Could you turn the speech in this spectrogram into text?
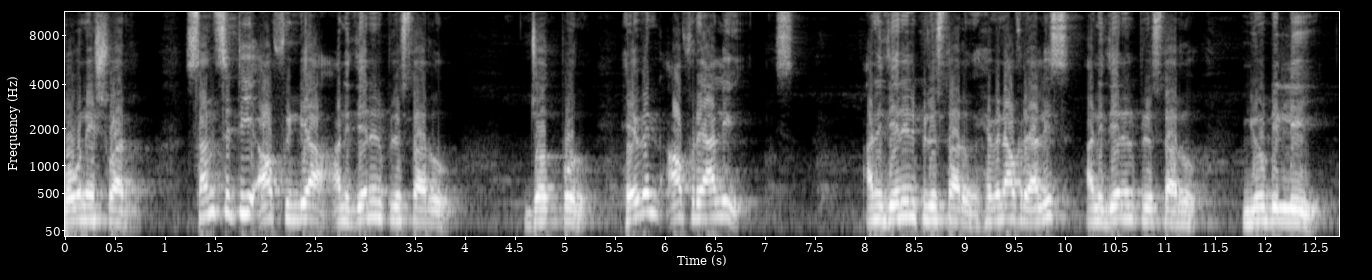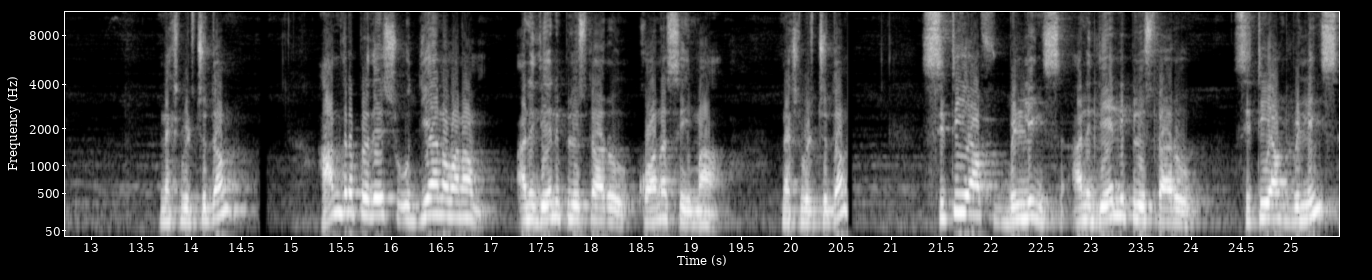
Bhubaneswar. Sun city of India అని దేనిని పిలుస్తారు? జోధ్పూర్. హెవెన్ ఆఫ్ ర్యాలీ అని దేనిని పిలుస్తారు? హెవెన్ ఆఫ్ ర్యాలీస్ అని దేనిని పిలుస్తారు? న్యూఢిల్లీ నెక్స్ట్ బిట్ చూద్దాం. ఆంధ్రప్రదేశ్ ఉద్యానవనం అని దేని పిలుస్తారు? కోనసీమ. నెక్స్ట్ బిట్ చూద్దాం. సిటీ ఆఫ్ బిల్డింగ్స్ అని దేన్ని పిలుస్తారు? సిటీ ఆఫ్ బిల్డింగ్స్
